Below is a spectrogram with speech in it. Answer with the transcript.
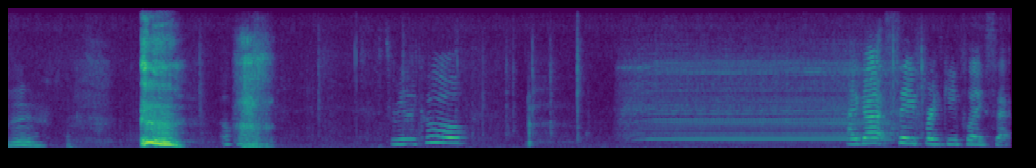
There. Okay. It's really cool. I got Save Frankie playset.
